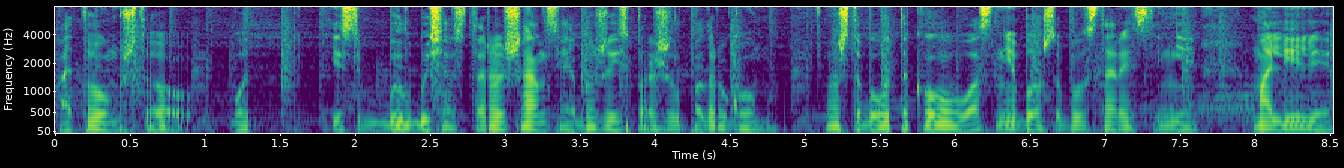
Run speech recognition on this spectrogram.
о том, что вот если был бы сейчас второй шанс, я бы жизнь прожил по-другому. Но чтобы вот такого у вас не было, чтобы вы в старости не молили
